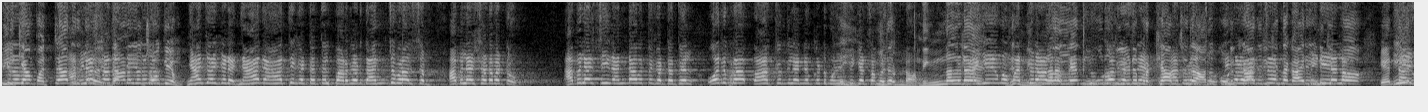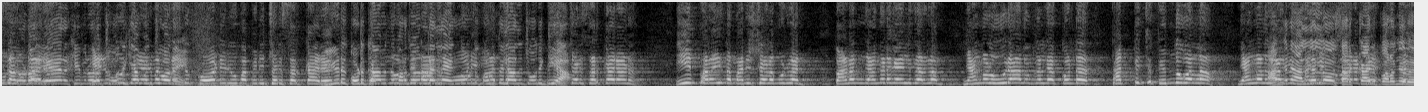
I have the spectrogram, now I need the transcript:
പിരിക്കാൻ പറ്റാതെ. ചോദ്യം. ഞാൻ ചോദിക്കട്ടെ? ഞാൻ ആദ്യഘട്ടത്തിൽ പറഞ്ഞെടുത്ത് അഞ്ചു പ്രാവശ്യം അഭിലാഷ് ഇടപെട്ടു അഭിലാഷ് ഈ രണ്ടാമത്തെ ഘട്ടത്തിൽ ഒരു വാക്കെങ്കിലും എന്നെ കൊണ്ട് മുഴുമിപ്പിക്കാൻ സമ്മതിച്ചിട്ടുണ്ടോ നിങ്ങളുടെ റഹീമും ഇത് മറ്റൊരാളും നിങ്ങളല്ലേ യൂത്ത് നൂറ് വീട് കോൺഗ്രസിനെ അത് കൊടുക്കാതിരിക്കുന്ന കാര്യം മിണ്ടിയില്ലല്ലോ. എനിക്കിപ്പോ എന്റെ ഈ അരുണിനോട് സർക്കാർ എ. റഹീമിനോട് ചോദിക്കാൻ പറ്റുമോ? 772 കോടി രൂപ പിരിച്ചൊരു സർക്കാർ സർക്കാരാണ് ഈ പറയുന്ന മനുഷ്യരുടെ മുഴുവൻ പണം ഞങ്ങളുടെ കയ്യിൽ തരണം. ഞങ്ങൾ ഊരാളുകളെ കൊണ്ട് തട്ടിച്ച് തിന്നുകൊള്ളാം. ഞങ്ങൾ അല്ലല്ലോ സർക്കാർ പറഞ്ഞത്.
